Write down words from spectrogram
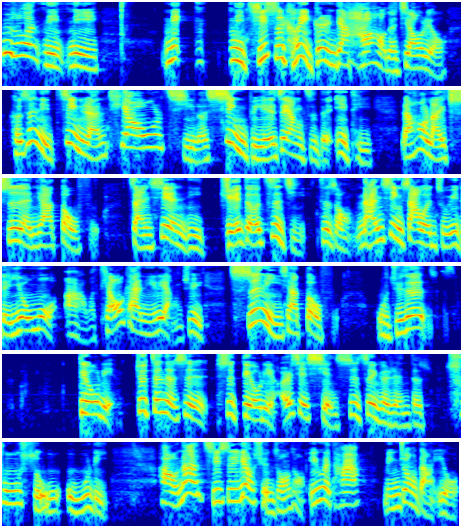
就是说你你你你其实可以跟人家好好的交流，可是你竟然挑起了性别这样子的议题，然后来吃人家豆腐，展现你觉得自己这种男性沙文主义的幽默啊！我调侃你两句，吃你一下豆腐，我觉得丢脸，就真的是是丢脸，而且显示这个人的粗俗无礼。好，那其实要选总统，因为他民众党有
